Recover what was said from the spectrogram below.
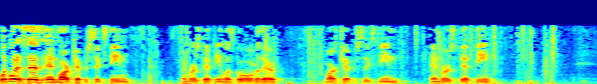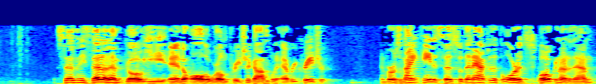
Look what it says in Mark chapter 16 and verse 15. Let's go over there. Mark chapter 16 and verse 15. It says, And he said unto them, Go ye into all the world and preach the gospel to every creature. In verse 19 it says, So then after that the Lord had spoken unto them,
